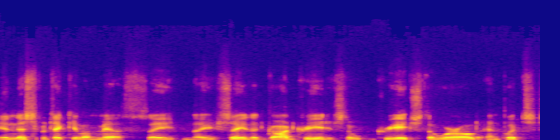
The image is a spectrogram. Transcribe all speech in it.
In this particular myth, they, they say that God creates the, creates the world and puts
